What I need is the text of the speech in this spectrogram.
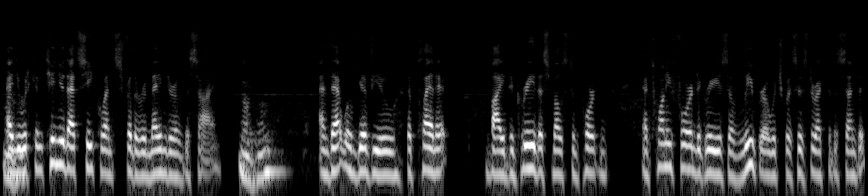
Mm-hmm. And you would continue that sequence for the remainder of the sign. Mm-hmm. And that will give you the planet by degree that's most important. And 24 degrees of Libra, which was his directed ascendant,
